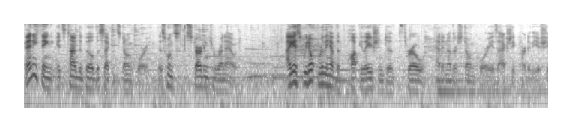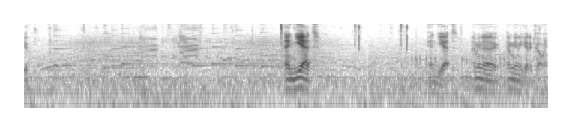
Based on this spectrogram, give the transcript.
If anything, it's time to build the second stone quarry. This one's starting to run out. I guess we don't really have the population to throw at another stone quarry is actually part of the issue. And yet, and yet, I'm gonna, I'm gonna get it going.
